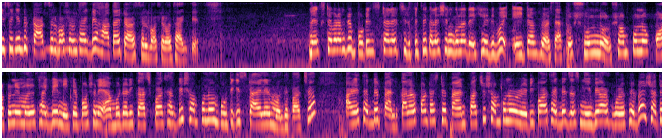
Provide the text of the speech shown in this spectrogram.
নিচে কিন্তু টার্সেল বসানো থাকবে হাতায় টার্সেল বসানো থাকবে। নেক্সট এবার আমরা বুটিক স্টাইলের থ্রি পিসের কালেকশনগুলো দেখিয়ে দিব। এইটা ফার্স এত সুন্দর। সম্পূর্ণ কটনের মধ্যে থাকবে নেকের পশনে এমব্রয়ডারি কাজ করা থাকবে সম্পূর্ণ বুটিক স্টাইলের মধ্যে পাচ্ছ। আর এ থাকবে প্যান্ট কালার কন্ট্রাস্টের প্যান্ট পাচ্ছ সম্পূর্ণ রেডি করা থাকবে জাস্ট নিবে আর পরে ফেলবে। সাথে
